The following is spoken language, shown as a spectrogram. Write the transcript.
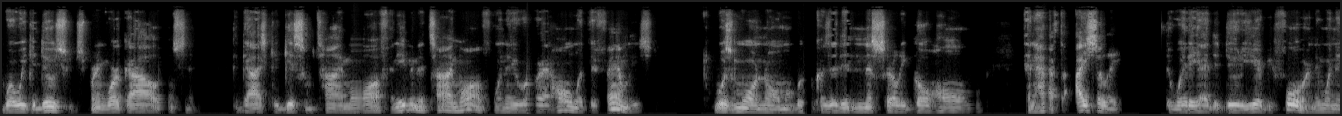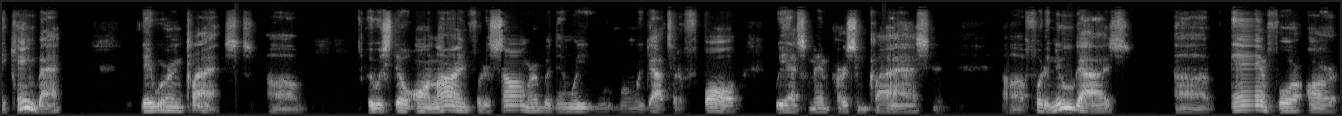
where we could do some spring workouts and the guys could get some time off, and even the time off when they were at home with their families was more normal because they didn't necessarily go home and have to isolate the way they had to do the year before. And then when they came back, they were in class. Um, it was still online for the summer, but then we, when we got to the fall, we had some in-person class and uh, for the new guys uh, and for our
